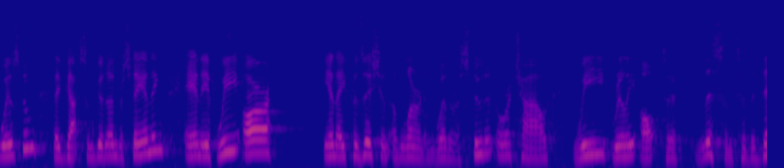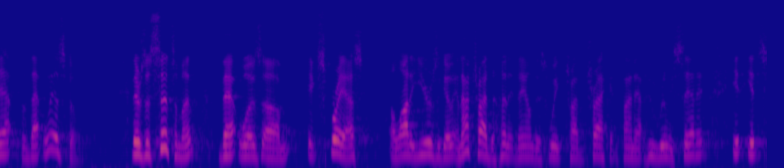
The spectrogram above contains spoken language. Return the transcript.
wisdom. They've got some good understanding. And if we are in a position of learning, whether a student or a child, we really ought to listen to the depth of that wisdom. There's a sentiment that was um, expressed a lot of years ago, and I tried to hunt it down this week, tried to track it to find out who really said it. it it's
